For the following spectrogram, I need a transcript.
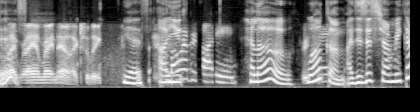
it right is. where I am right now, actually. Yes. Are Hello, you? everybody. Hello. Great. Welcome. Is this Shanrika?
